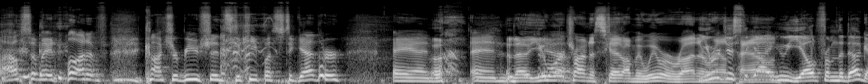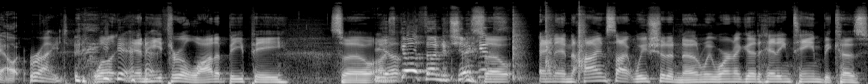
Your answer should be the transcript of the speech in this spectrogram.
I also made a lot of contributions to keep us together, and and No, you yeah, were trying to schedule. I mean, we were running. You were around just the guy who yelled from the dugout. right. Well, and he threw a lot of BP. So I- Yep. Go Thunder Chickens. So, and in hindsight, we should have known we weren't a good hitting team because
